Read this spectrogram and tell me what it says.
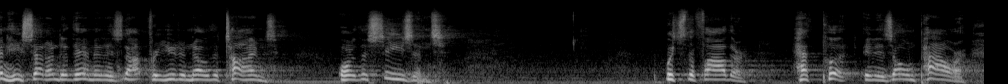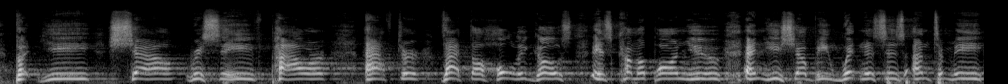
And he said unto them, It is not for you to know the times or the seasons which the Father hath put in his own power. But ye shall receive power after that the Holy Ghost is come upon you, and ye shall be witnesses unto me,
